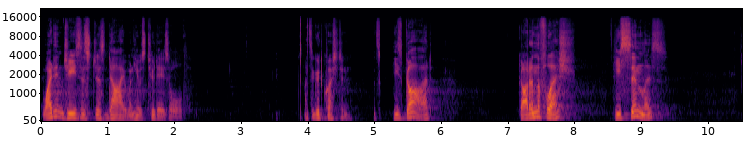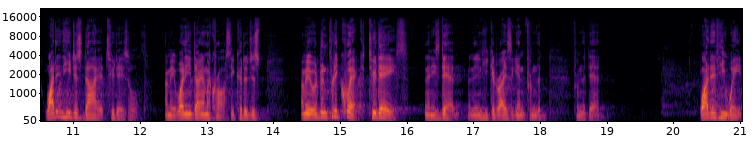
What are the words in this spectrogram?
why didn't Jesus just die when he was two days old? That's a good question. It's, he's God, God in the flesh. He's sinless. Why didn't he just die at two days old? I mean, why didn't he die on the cross? He could have just, I mean, it would have been pretty quick two days, and then he's dead, and then he could rise again from the, from the dead. Why did he wait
